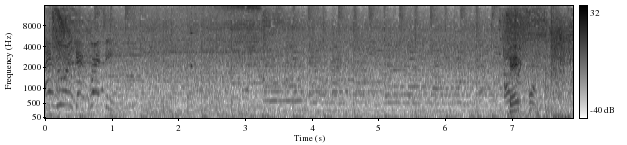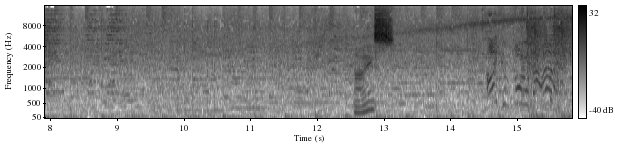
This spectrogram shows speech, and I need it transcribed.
Everyone get ready. Okay. Nice. I can follow that up.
